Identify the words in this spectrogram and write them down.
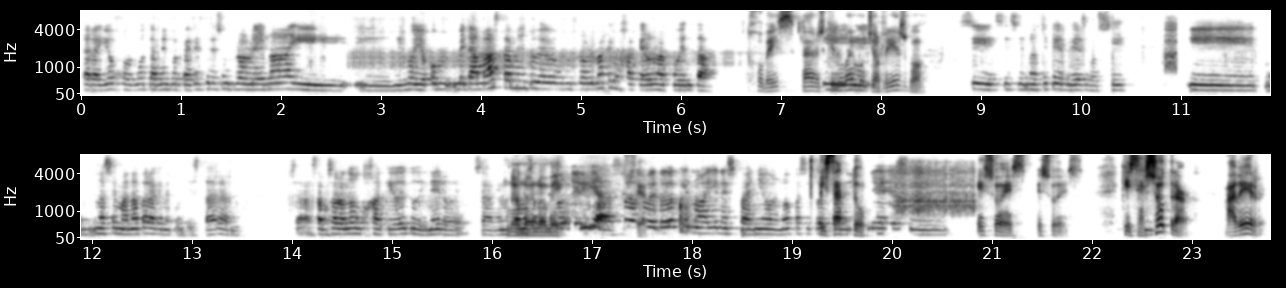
cara y ojos, ¿no? También porque a veces tienes un problema y, mismo yo con Metamask también tuve un problema que me hackearon la cuenta. Joves, claro, es que luego hay mucho riesgo. Sí, sí, sí, no sé que hay riesgo, sí. Y una semana para que me contestaran. O sea, estamos hablando de un hackeo de tu dinero, ¿eh? O sea, que no, estamos no, no, tonterías. Sobre todo que no hay en español, ¿no? Casi todo Exacto. Eso es, eso es. Que esa es otra. A ver,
